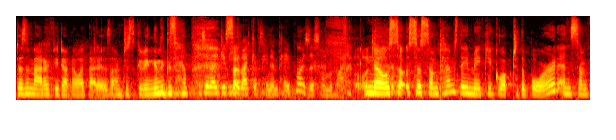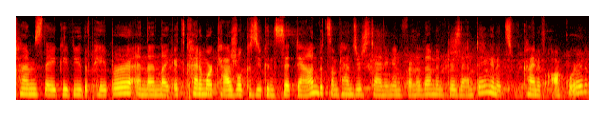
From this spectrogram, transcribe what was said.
Doesn't matter if you don't know what that is. I'm just giving an example. Did I give so, you like a pen and paper, or is this on the whiteboard? No. So, so sometimes they make you go up to the board, and sometimes they give you the paper, and then like it's kind of more casual because you can sit down. But sometimes you're standing in front of them and presenting, and it's kind of awkward.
